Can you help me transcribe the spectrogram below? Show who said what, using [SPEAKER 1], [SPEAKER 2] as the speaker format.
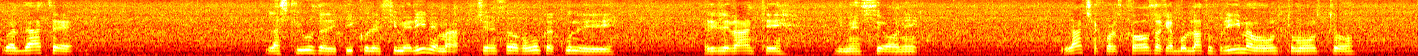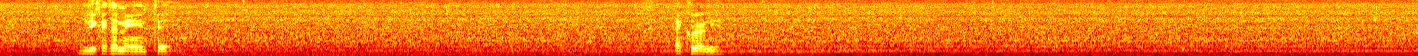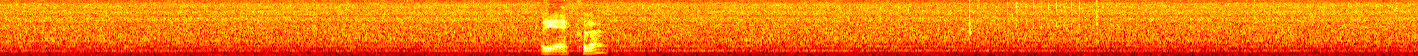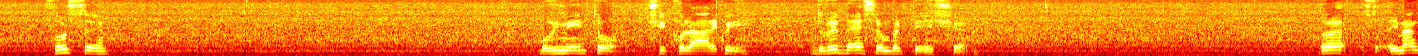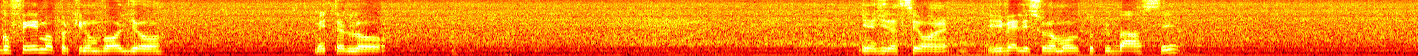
[SPEAKER 1] guardate la schiusa di piccole effimerine ma ce ne sono comunque alcune di rilevanti dimensioni. Là c'è qualcosa che ha bollato prima molto molto delicatamente. Eccola lì rieccola. Forse movimento circolare qui. Dovrebbe essere un bel pesce. Ora rimango fermo perché non voglio metterlo in agitazione. I livelli sono molto più bassi.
